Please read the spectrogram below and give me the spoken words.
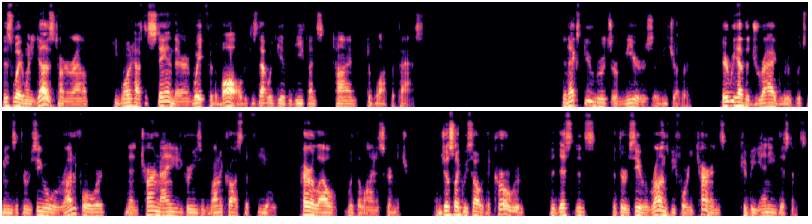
This way, when he does turn around, he won't have to stand there and wait for the ball because that would give the defense time to block the pass. The next few routes are mirrors of each other. Here we have the drag route, which means that the receiver will run forward and then turn 90 degrees and run across the field parallel with the line of scrimmage. And just like we saw with the curl route, the distance that the receiver runs before he turns could be any distance.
